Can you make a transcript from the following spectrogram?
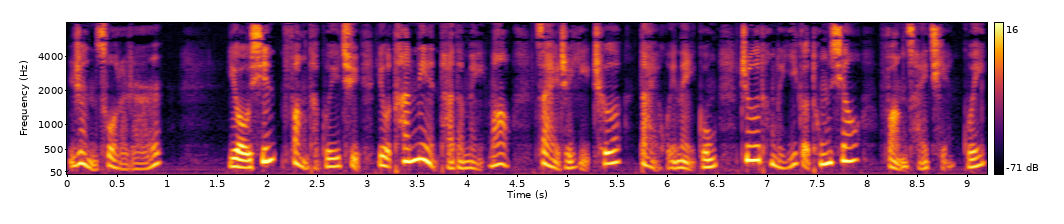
认错了人儿，有心放他归去，又贪恋他的美貌，载着一车带回内宫，折腾了一个通宵，方才遣归。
